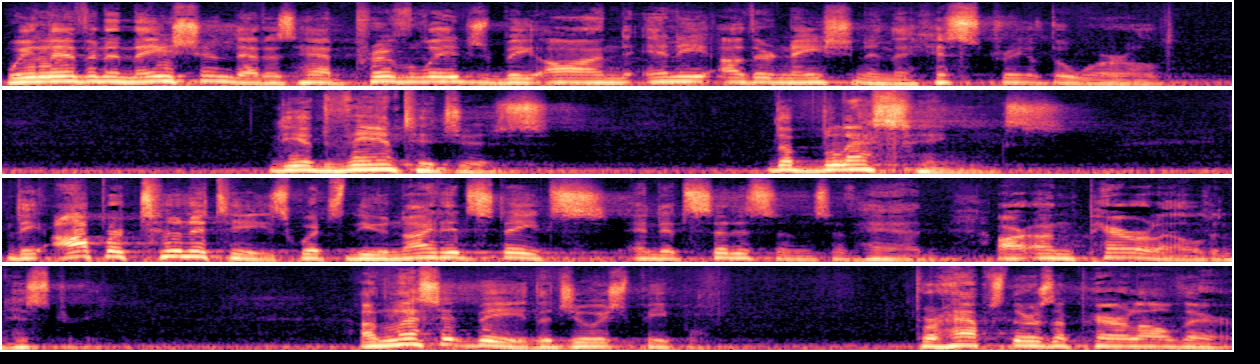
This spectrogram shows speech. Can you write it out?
We live in a nation that has had privilege beyond any other nation in the history of the world. The advantages, the blessings, the opportunities which the United States and its citizens have had are unparalleled in history. Unless it be the Jewish people. Perhaps there's a parallel there.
